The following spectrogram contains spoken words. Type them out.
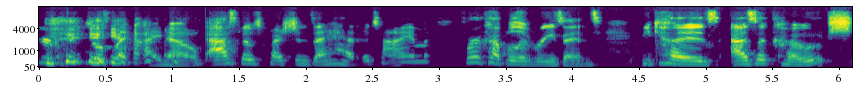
yeah. like, I know. Ask those questions ahead of time for a couple of reasons. Because as a coach,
